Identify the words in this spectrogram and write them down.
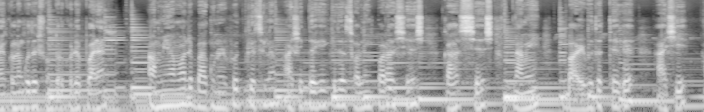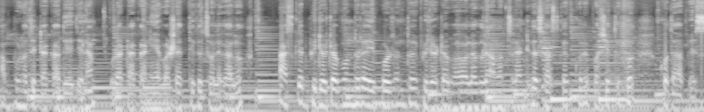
আমি করলাম কোথায় সুন্দর করে পারেন। আমি আমার বাগুনের ভূত গেছিলাম, আশির দেখে কি যে সলিং পড়া শেষ, কাজ শেষ। আমি বাড়ির ভিতর থেকে আসি, আব্বুর হাতে টাকা দিয়ে দিলাম, ওরা টাকা নিয়ে বাসার থেকে চলে গেল। আজকের ভিডিওটা বন্ধুরা এই পর্যন্ত ভিডিওটা ভালো লাগলে আমার চ্যানেলটিকে সাবস্ক্রাইব করে পাশে থেকো। কোথা হাফেজ।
